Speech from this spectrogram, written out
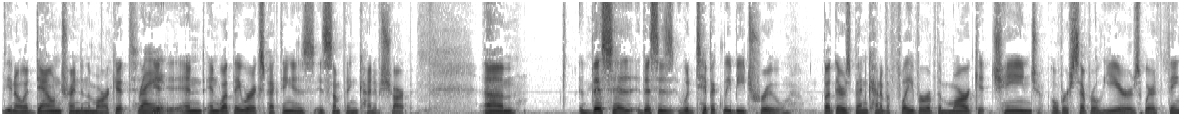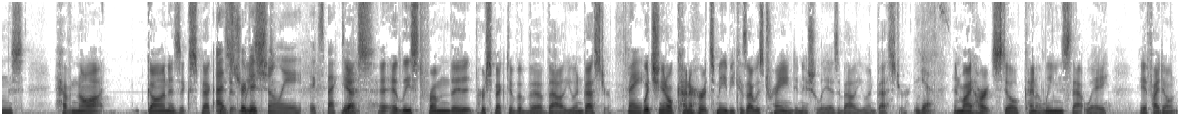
you know, a downtrend in the market, Right. And and what they were expecting is is something kind of sharp. Um, this uh, this is would typically be true, but there's been kind of a flavor of the market change over several years where things have not gone as expected. as at least- traditionally expected. Yes, at least from the perspective of a value investor. Right. Which, you know, kind of hurts me because I was trained initially as a value investor. Yes. And my heart still kind of leans that way if I don't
